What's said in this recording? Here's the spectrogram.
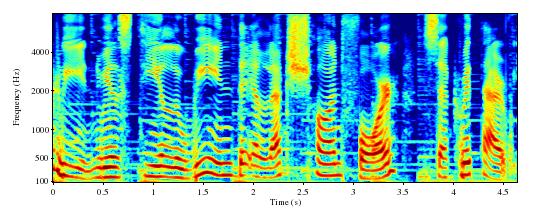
Karine will still win the election for secretary.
